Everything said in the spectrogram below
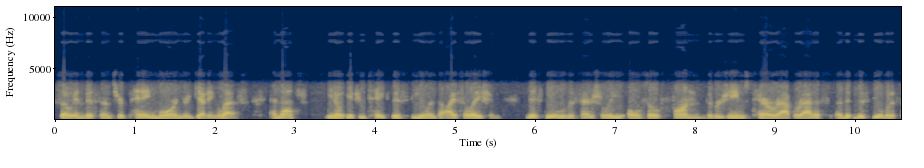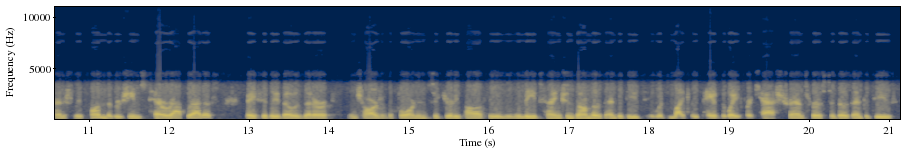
So in this sense, you're paying more and you're getting less. And that's you know, if you take this deal into isolation, this deal will essentially also fund the regime's terror apparatus. Uh, this deal would essentially fund the regime's terror apparatus basically those that are in charge of the foreign and security policy. It would relieve sanctions on those entities. It would likely pave the way for cash transfers to those entities.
